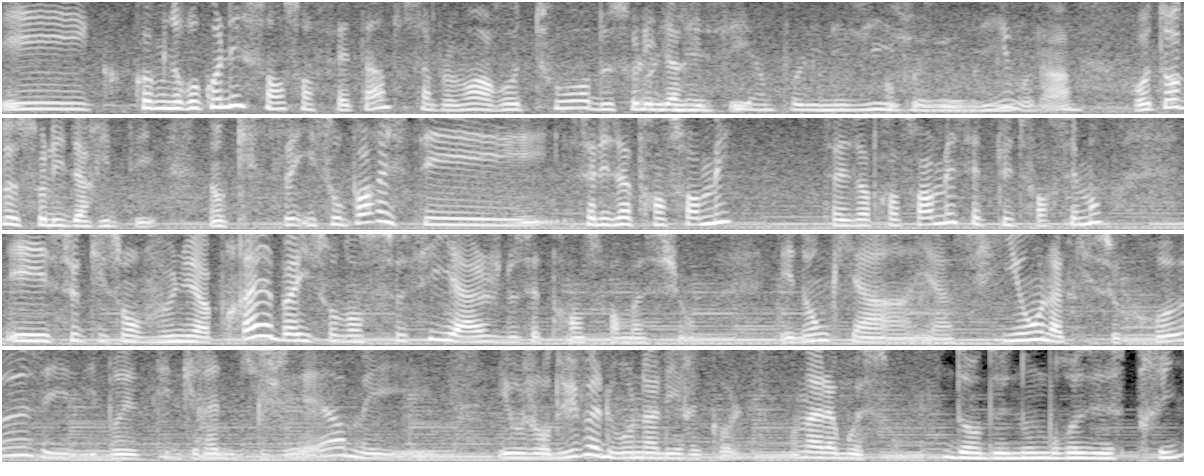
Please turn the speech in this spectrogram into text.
et comme une reconnaissance, en fait, hein, tout simplement un retour de solidarité. Polynésie, en Polynésie, en Polynésie voilà. Retour de solidarité. Donc, ils ne sont pas restés. Ça les a transformés. Ça les a transformés, cette lutte, forcément. Et ceux qui sont revenus après, ben, ils sont dans ce sillage de cette transformation. Et donc, il y, a un sillon là qui se creuse, et il y a des petites graines qui germent. Et, et aujourd'hui, ben, nous, on a les récoltes, on a la moisson. Dans de nombreux esprits,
